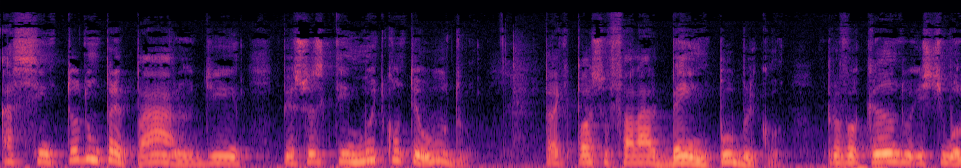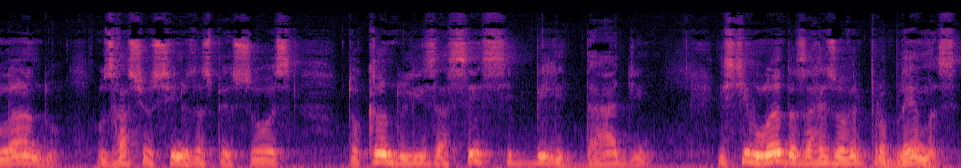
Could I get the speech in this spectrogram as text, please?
assim todo um preparo de pessoas que têm muito conteúdo para que possam falar bem em público, provocando, estimulando os raciocínios das pessoas, tocando-lhes a sensibilidade, estimulando-as a resolver problemas,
